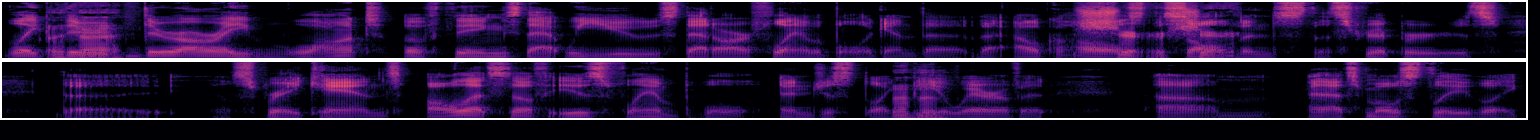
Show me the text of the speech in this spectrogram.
Like there Uh-huh. there are a lot of things that we use that are flammable. Again, the the alcohols, Sure, the sure. solvents, the strippers, the you know, spray cans, all that stuff is flammable, and just like be Uh-huh. aware of it. Um, and that's mostly like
